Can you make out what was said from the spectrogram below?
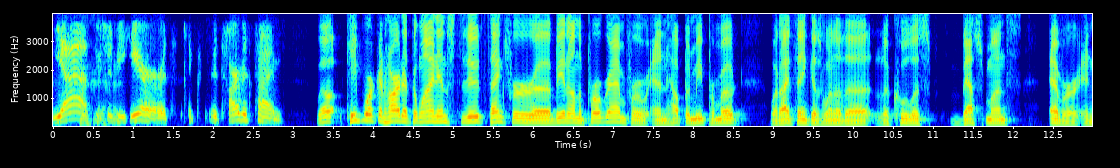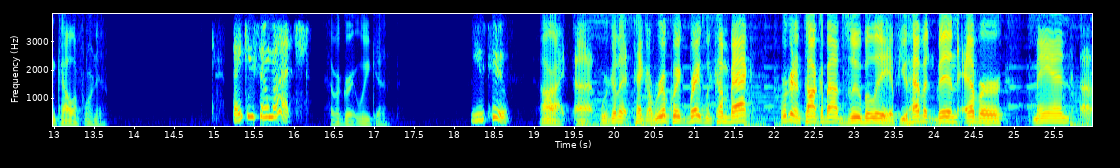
Yes, you should be here. It's it's harvest time. Well, keep working hard at the Wine Institute. Thanks for uh, being on the program for and helping me promote what I think is one of the the coolest, best months ever in California. Thank you so much. Have a great weekend. You too. All right, uh, we're going to take a real quick break. We come back. We're going to talk about Zoobilee. If you haven't been ever, man, uh,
